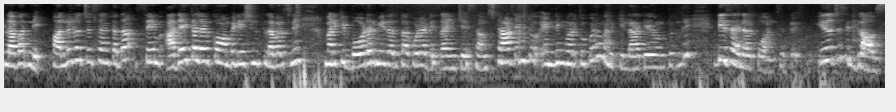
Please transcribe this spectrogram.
ఫ్లవర్ని పళ్ళులో చూసాం కదా సేమ్ అదే కలర్ కాంబినేషన్ ఫ్లవర్స్ని మనకి బోర్డర్ మీద అంతా కూడా డిజైన్ చేసాం స్టార్టింగ్ టు ఎండింగ్ వరకు కూడా మనకి ఇలాగే ఉంటుంది. డిజైనర్ కాన్సెప్ట్ ఇది వచ్చేసి blouse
